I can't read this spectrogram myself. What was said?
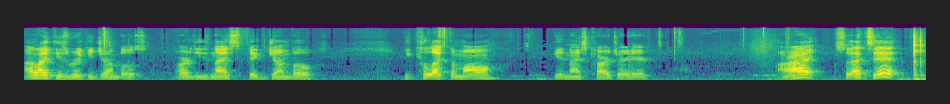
I like these rookie jumbos. Or these nice big jumbo. You collect them all. Get nice cards right here. Alright, so that's it.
